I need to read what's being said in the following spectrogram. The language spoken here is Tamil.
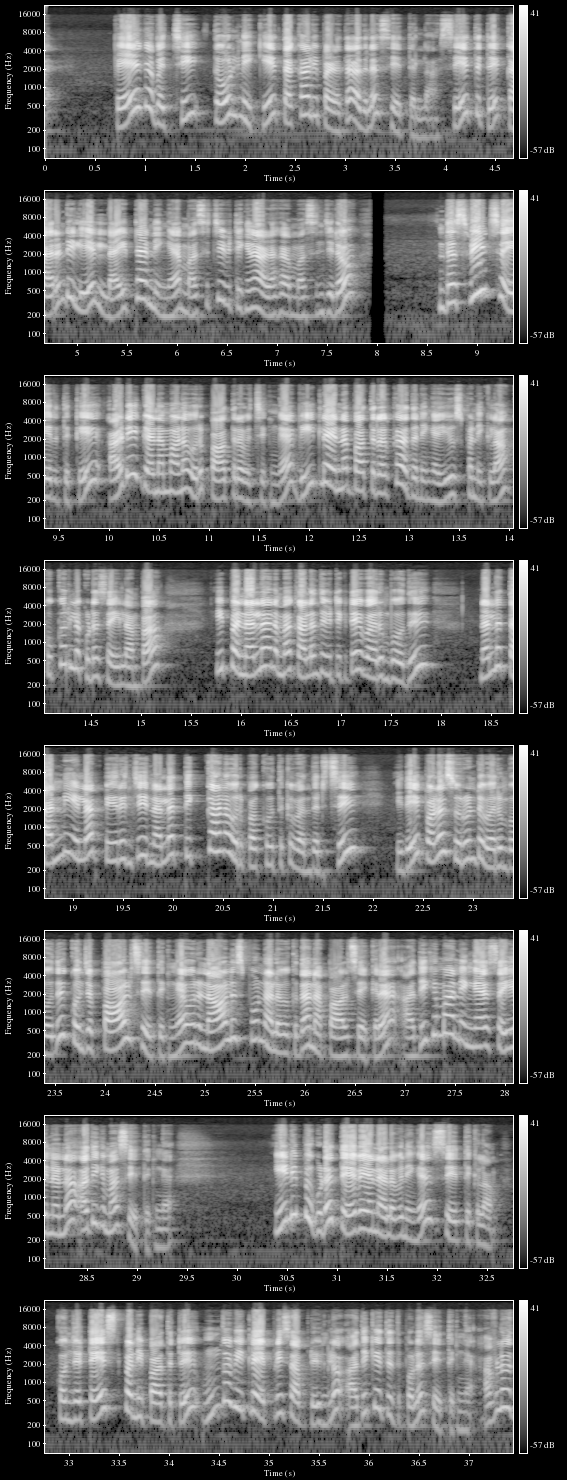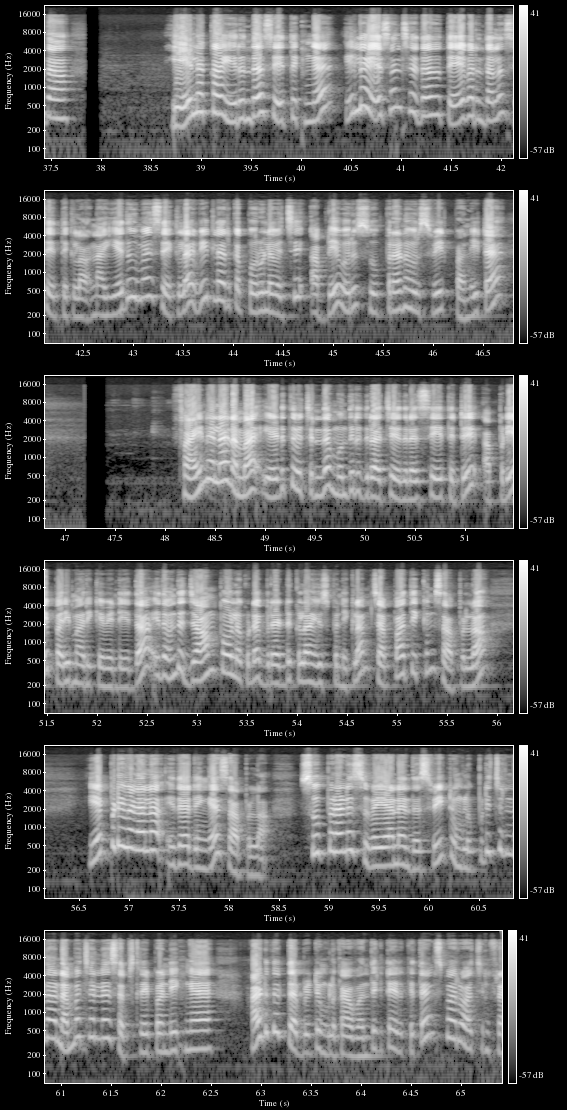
வேக வச்சு தோல் நீக்கி தக்காளி பழத்தை அதில் சேர்த்துடலாம். சேர்த்துட்டு கரண்டிலேயே லைட்டாக நீங்கள் மசிச்சு விட்டிங்கன்னா அழகாக மசிஞ்சிடும். இந்த ஸ்வீட் செய்கிறதுக்கு அடி கனமான ஒரு பாத்திரம் வச்சுக்கோங்க. வீட்டில் என்ன பாத்திரம் இருக்கோ அதை நீங்கள் யூஸ் பண்ணிக்கலாம். குக்கரில் கூட செய்யலாம்ப்பா இப்போ நல்லா நம்ம கலந்து விட்டுக்கிட்டே வரும்போது நல்ல தண்ணியெல்லாம் பிரிஞ்சு நல்ல திக்கான ஒரு பக்குவத்துக்கு வந்துடுச்சு. இதே போல் சுருண்டு வரும்போது கொஞ்சம் பால் சேர்த்துக்குங்க. ஒரு நாலு ஸ்பூன் அளவுக்கு தான் நான் பால் சேர்க்குறேன். அதிகமாக நீங்கள் செய்யணுன்னா அதிகமாக சேர்த்துக்குங்க. இனிப்பு கூட தேவையான அளவு நீங்கள் சேர்த்துக்கலாம். கொஞ்சம் டேஸ்ட் பண்ணி பார்த்துட்டு உங்கள் வீட்டில் எப்படி சாப்பிடுவீங்களோ அதுக்கேற்றது போல் சேர்த்துக்குங்க. அவ்வளோதான் ஏலக்காய் இருந்தால் சேர்த்துக்குங்க. இல்லை எசன்ஸ் ஏதாவது தேவை இருந்தாலும் சேர்த்துக்கலாம். நான் எதுவுமே சேர்க்கல. வீட்டில் இருக்க பொருளை வச்சு அப்படியே ஒரு சூப்பரான ஒரு ஸ்வீட் பண்ணிட்டேன். ஃபைனலாக நம்ம எடுத்து வச்சுருந்த முந்திரி திராட்சை இதில் சேர்த்துட்டு அப்படியே பரிமாறிக்க வேண்டியது தான் இதை வந்து ஜாம் போல் கூட ப்ரெட்டுக்கெலாம் யூஸ் பண்ணிக்கலாம். சப்பாத்திக்கும் சாப்பிட்லாம். எப்படி வேணாலும் இதை நீங்கள் சாப்பிட்லாம். சூப்பரான சுவையான இந்த ஸ்வீட் உங்களுக்கு பிடிச்சிருந்தா நம்ம சேனலை சப்ஸ்கிரைப் பண்ணிக்கங்க. அடுத்த அப்டேட் உங்களுக்காக வந்துக்கிட்டே இருக்குது தேங்க்ஸ் ஃபார் வாட்சிங் ஃப்ரெண்ட்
